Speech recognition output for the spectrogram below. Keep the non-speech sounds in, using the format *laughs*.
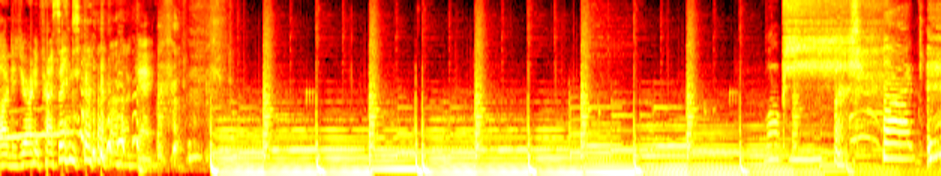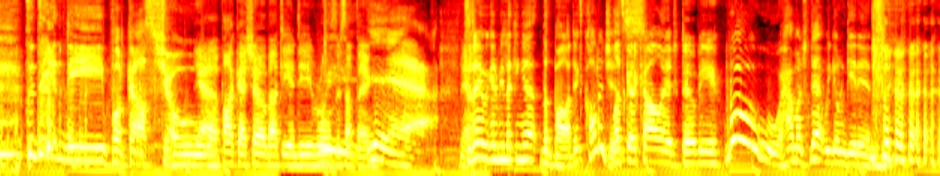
Oh, did you already press it? *laughs* okay. Welcome back to D&D podcast show. Yeah, a podcast show about D and D rules or something. Yeah. Yeah. Today we're going to be looking at the Bardic colleges. Let's go to college, Toby. Woo! How much debt we going to get in? *laughs*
